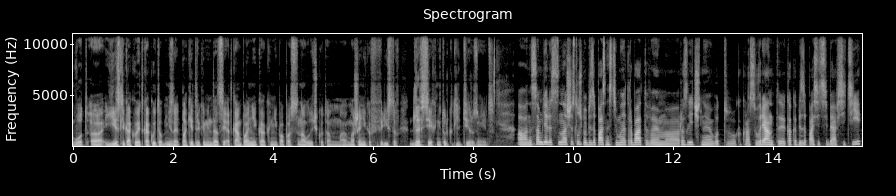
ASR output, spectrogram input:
Вот. а Есть ли какой-то, какой-то, не знаю, пакет рекомендаций от компании, как не попасться на удочку там а, мошенников, аферистов, для всех, не только для детей, разумеется? А, На самом деле, с нашей службой безопасности мы отрабатываем различные вот э, как раз варианты, как обезопасить себя в сети.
